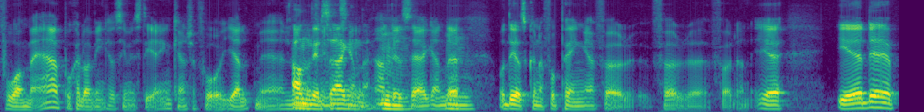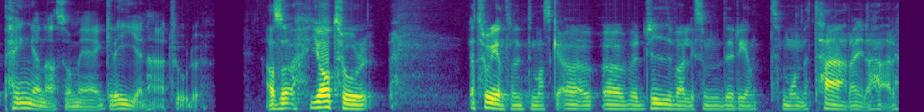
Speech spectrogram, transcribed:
få vara med på själva vindkraftsinvesteringen, kanske få hjälp med andelsägande, mm. andelsägande mm. och dels kunna få pengar för, för, för den. Är, är det pengarna som är grejen här tror du? Alltså jag tror, jag tror egentligen inte man ska överdriva liksom det rent monetära i det här.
